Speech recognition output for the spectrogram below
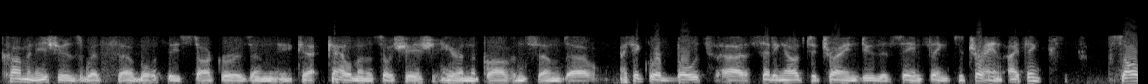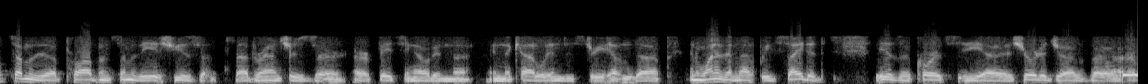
common issues with uh, both the stock growers and the C- Cattlemen Association here in the province, and uh, I think we're both uh, setting out to try and do the same thing to try and, I think, solve some of the problems, some of the issues that, that ranchers are, are facing out in the in the cattle industry, and uh, and one of them that we've cited is, of course, the uh, shortage of, uh, of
